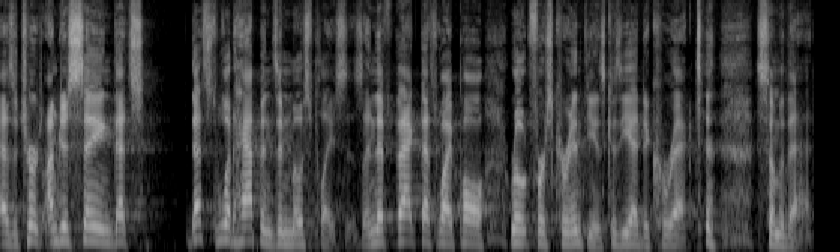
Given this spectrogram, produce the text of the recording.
as a church. I'm just saying that's that's what happens in most places. And in fact, that's why Paul wrote First Corinthians, because he had to correct some of that.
